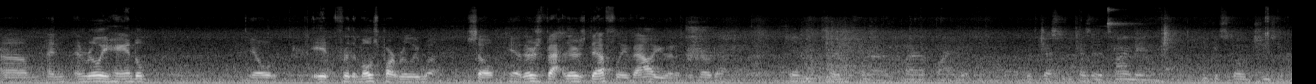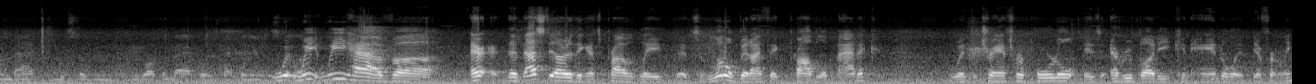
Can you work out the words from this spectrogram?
um, and and really handled, you know, it for the most part really well. So yeah, there's va- there's definitely value in it. There's no doubt. So I just want to clarify with, with Justin because of the timing, you could still choose to come back. You would still be, be welcome back, or is that dynamic? We, we, we have uh, that's the other thing that's probably that's a little bit I think problematic with the transfer portal is everybody can handle it differently.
